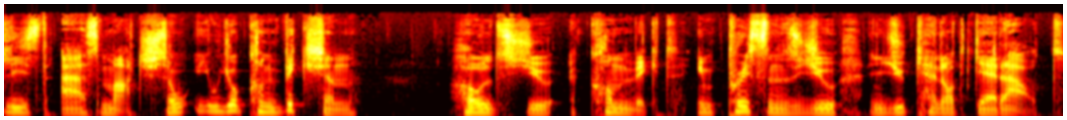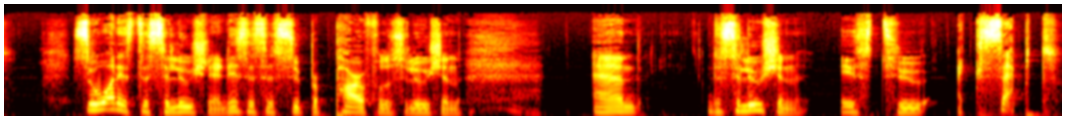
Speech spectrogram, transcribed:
least as much. So your conviction holds you a convict, imprisons you, and you cannot get out. So what is the solution? This is a super powerful solution. And the solution is to accept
